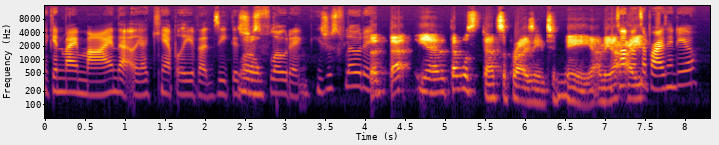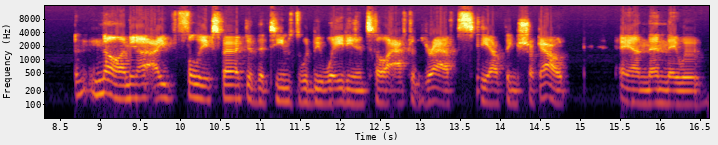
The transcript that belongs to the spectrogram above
Like in my mind, that like I can't believe that Zeke is Well, just floating. He's just floating. That that yeah, that was that surprising to me. I mean, it's not I that surprising to you. No, I mean, I, I fully expected that teams would be waiting until after the draft to see how things shook out, and then they would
